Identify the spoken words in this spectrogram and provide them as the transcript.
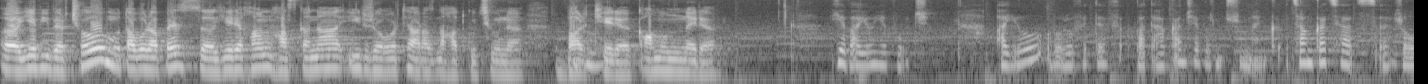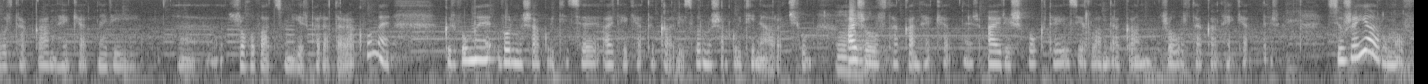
եւ ի վերջո մոտավորապես երեխան հասկանա իր ժողովրդի առանձնահատկությունը, բարքերը, կանոնները։ Եվ այո, եւ ոչ։ Այո, որովհետև պատահական չէ, որ նշում ենք ցանկացած ժողովրդական հեքիաթների ժողովածուն երբ հրատարակվում է, գրվում է, որ մշակույթից է այդ հեքիաթը գալիս, որ մշակույթին է առաջվում։ Այ ժողովրդական հեքիաթներ, Irish folk tales, իռլանդական ժողովրդական հեքիաթներ։ Սյուժեի առումով,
